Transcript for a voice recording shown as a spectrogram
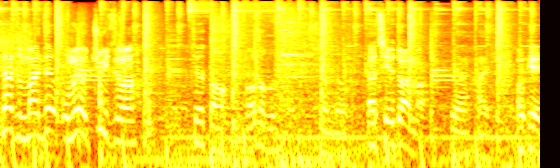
那怎么办？这我们有锯子吗？这刀刀刀刀全都要切断吗对啊，还？OK。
